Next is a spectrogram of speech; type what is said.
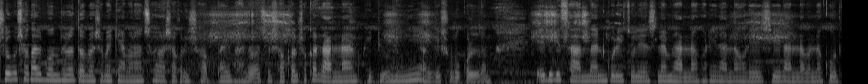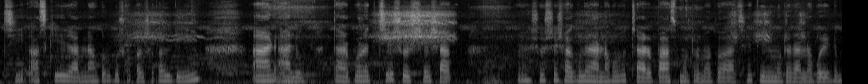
শুভ সকাল বন্ধুরা, তোমরা সবাই কেমন আছো? আশা করি সবাই ভালো আছো। সকাল সকাল রান্নার ভিডিও নিয়ে আগে শুরু করলাম। এদিকে স্নান করে চলে আসলাম রান্নাঘরে। রান্নাঘরে এসে রান্না বান্না করছি। আজকে রান্না করব সকাল সকাল ডিম আর আলু। তারপর হচ্ছে সর্ষে শাক। সর্ষে শাকগুলো রান্না করব। চার পাঁচ মুঠোর মতো আছে। তিন মুঠো রান্না করে নেব।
